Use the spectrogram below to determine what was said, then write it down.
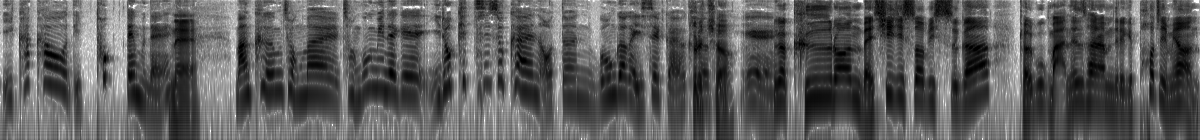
이 카카오 이 톡 때문에 네. 만큼 정말 전 국민에게 이렇게 친숙한 어떤 무언가가 있을까요? 기업이? 그렇죠. 예. 그러니까 그런 메시지 서비스가 결국 많은 사람들에게 퍼지면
